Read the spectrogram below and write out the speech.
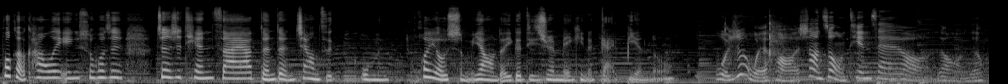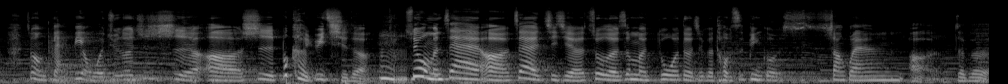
不。不可抗力因素，或是这是天灾啊等等，这样子我们会有什么样的一个 decision making 的改变呢？我认为哈，像这种天灾哦，这种这种改变，我觉得就是呃是不可预期的。嗯，所以我们在呃在季节做了这么多的这个投资并购相关呃这个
